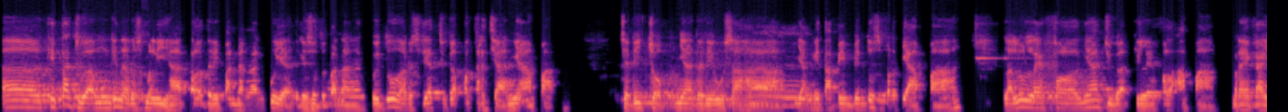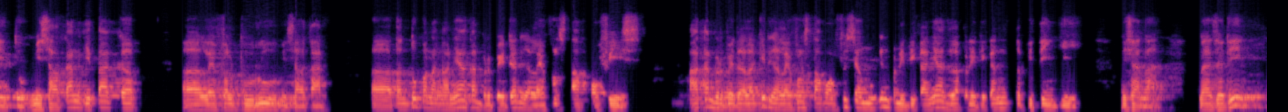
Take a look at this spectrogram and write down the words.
uh, kita juga mungkin harus melihat kalau dari pandanganku ya dari sudut pandanganku itu harus lihat juga pekerjaannya apa. Jadi jobnya dari usaha hmm. yang kita pimpin itu seperti apa, lalu levelnya juga di level apa mereka itu. Misalkan kita ke uh, level buruh misalkan, uh, tentu penanganannya akan berbeda dengan level staff office. Akan berbeda lagi dengan level staff office yang mungkin pendidikannya adalah pendidikan lebih tinggi di sana. Nah jadi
